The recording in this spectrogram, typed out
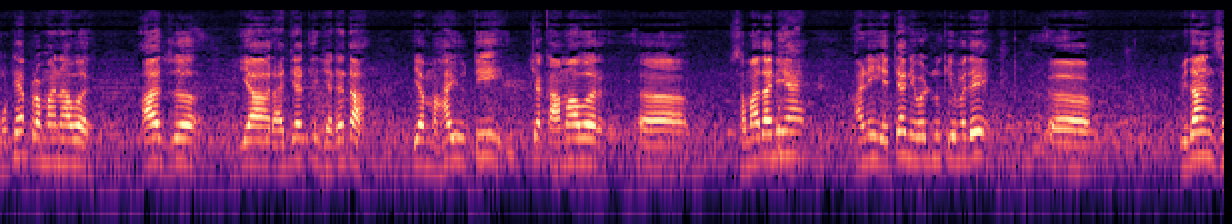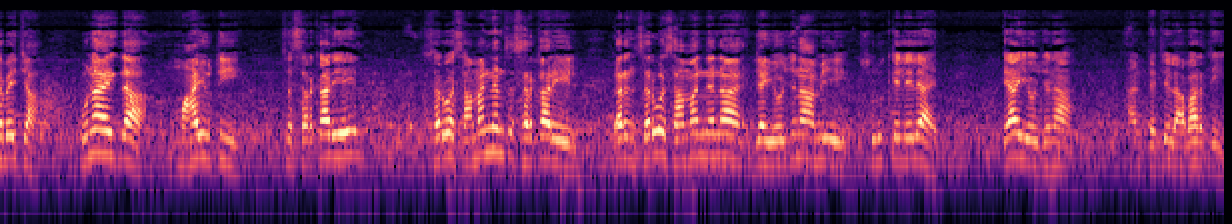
मोठ्या प्रमाणावर आज या राज्यातली जनता या महायुतीच्या कामावर समाधानी आहे. आणि येत्या निवडणुकीमध्ये विधानसभेच्या पुन्हा एकदा महायुतीचं सरकार येईल सर्वसामान्यांचं सरकार येईल कारण सर्वसामान्यांना ज्या योजना आम्ही सुरू केलेल्या आहेत त्या योजना आणि त्याचे लाभार्थी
